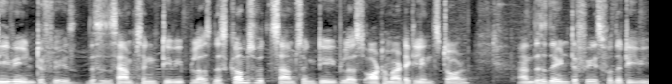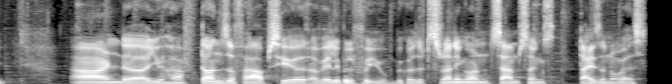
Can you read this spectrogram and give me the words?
TV interface. This is Samsung TV Plus. This comes with Samsung TV Plus automatically installed. And this is the interface for the TV. And uh, you have tons of apps here available for you because it's running on Samsung's Tizen OS.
